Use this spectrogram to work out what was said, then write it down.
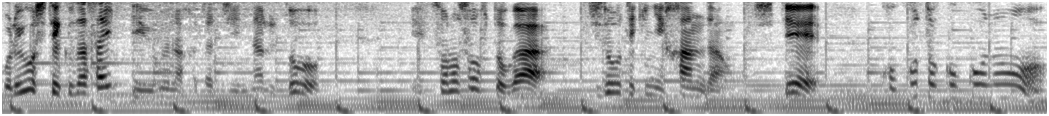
これをしてくださいっていう風な形になるとそのソフトが自動的に判断をしてこことここの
